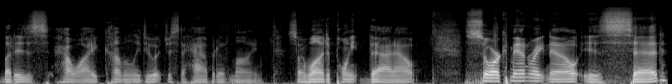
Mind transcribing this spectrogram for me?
but is how I commonly do it, just a habit of mine. So I wanted to point that out. So our command right now is sed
